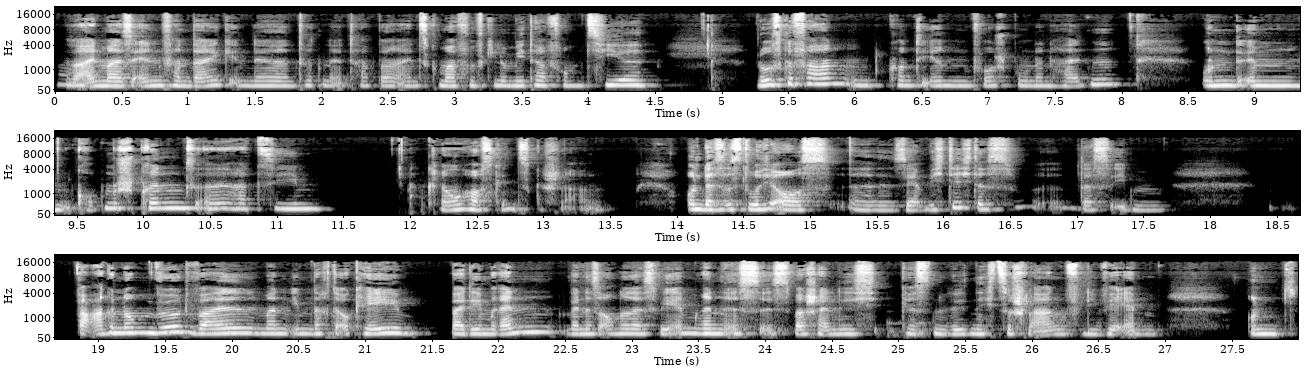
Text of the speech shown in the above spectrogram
Also Mhm. einmal ist Ellen van Dijk in der dritten Etappe 1,5 Kilometer vom Ziel losgefahren und konnte ihren Vorsprung dann halten. Und im Gruppensprint äh, hat sie Chloe Hoskins geschlagen. Und das ist durchaus äh, sehr wichtig, dass das eben wahrgenommen wird, weil man eben dachte, okay, bei dem Rennen, wenn es auch nur das WM-Rennen ist, ist wahrscheinlich Kirsten Wild nicht zu schlagen für die WM. Und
